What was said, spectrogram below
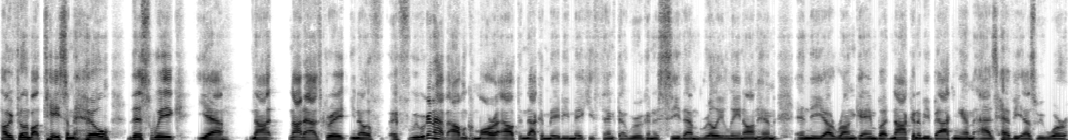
How are we feeling about Taysom Hill this week? Yeah, not not as great. You know, if, if we were going to have Alvin Kamara out, then that could maybe make you think that we were going to see them really lean on him in the uh, run game, but not going to be backing him as heavy as we were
